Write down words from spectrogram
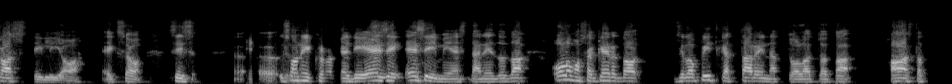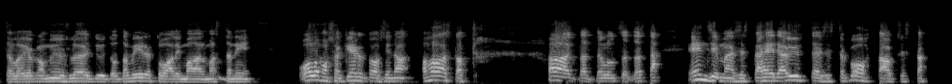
Castilloa, eikö se ole? Siis Sonic Rocketin esi, esimiestä, niin tota, Olmossa kertoo, sillä on pitkät tarinat tuolla tota, haastattelu, joka myös löytyy tuolta virtuaalimaailmasta, niin Olmossa kertoo siinä haastat, haastattelussa tästä ensimmäisestä heidän yhteisestä kohtauksesta.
